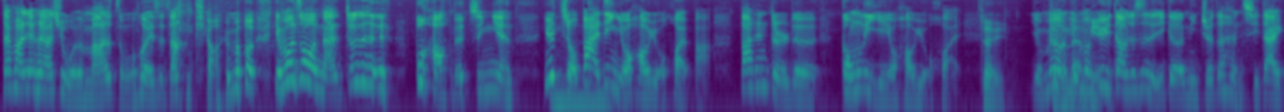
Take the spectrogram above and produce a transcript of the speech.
但发现喝下去，我的妈，这怎么会是这样调？有没有有没有这么难？就是不好的经验，因为酒吧一定有好有坏吧。嗯、bartender 的功力也有好有坏。对，有没有、这个、有没有遇到就是一个你觉得很期待、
